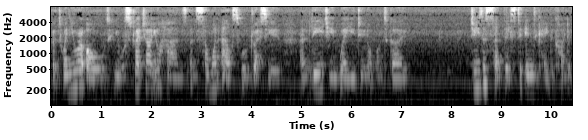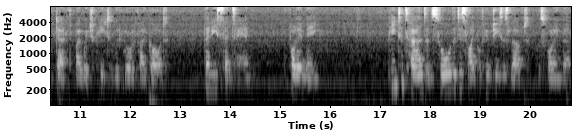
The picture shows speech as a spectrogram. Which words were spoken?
But when you are old, you will stretch out your hands, and someone else will dress you and lead you where you do not want to go. Jesus said this to indicate the kind of death by which Peter would glorify God. Then he said to him, Follow me. Peter turned and saw the disciple whom Jesus loved was following them.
